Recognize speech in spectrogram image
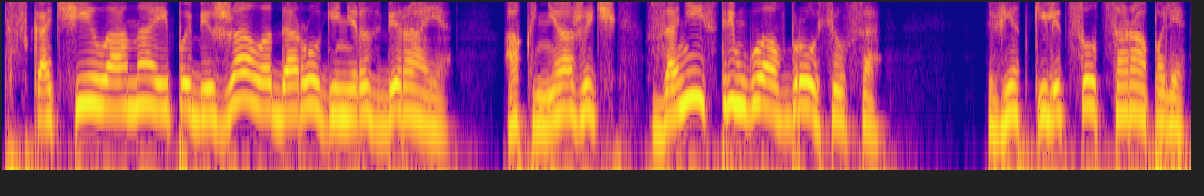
Вскочила она и побежала, дороги не разбирая, а княжич за ней стремглав бросился. Ветки лицо царапали,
